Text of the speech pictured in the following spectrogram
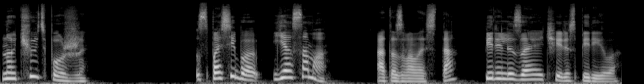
но чуть позже». «Спасибо, я сама», — отозвалась та, перелезая через перила.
